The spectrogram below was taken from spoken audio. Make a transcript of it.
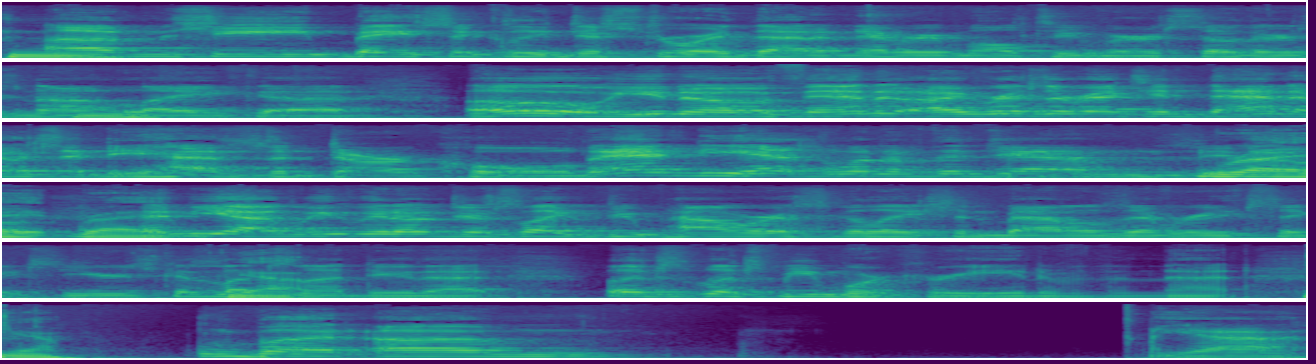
Hmm. Um, she basically destroyed that in every multiverse. So there's Hmm. not like, uh, oh, you know, Thanos. I resurrected Thanos, and he has the Darkhold, and he has one of the gems. you know? Right, right. And yeah, we, we don't just like do power escalation battles every six years because let's Yeah. not do that. Let's let's be more creative than that. Yeah. But um, yeah.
